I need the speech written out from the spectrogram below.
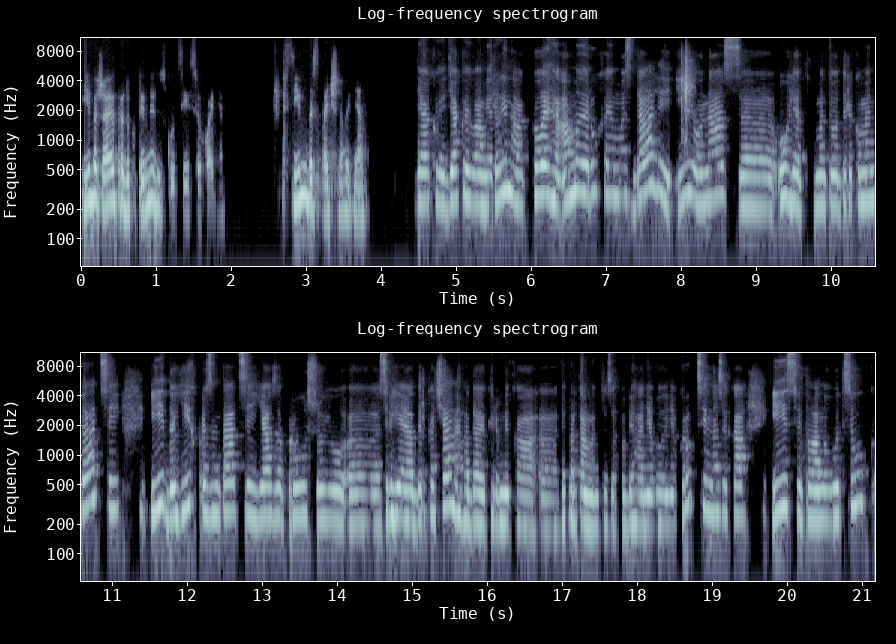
і бажаю продуктивної дискусії сьогодні. Всім безпечного дня. Дякую, дякую вам, Ірина. Колеги, а ми рухаємось далі, і у нас е, огляд метод рекомендацій. І до їх презентації я запрошую е, Сергія Деркача, нагадаю, керівника е, департаменту запобігання виявлення корупції НАЗК, і Світлану Луцюк,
